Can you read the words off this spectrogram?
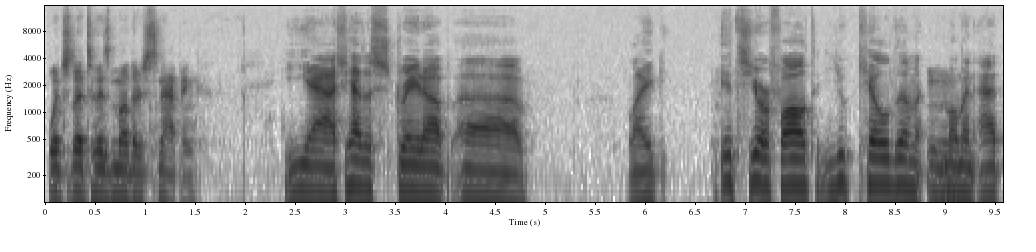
which led to his mother snapping. Yeah, she has a straight up uh like it's your fault. You killed them Mhm. moment at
